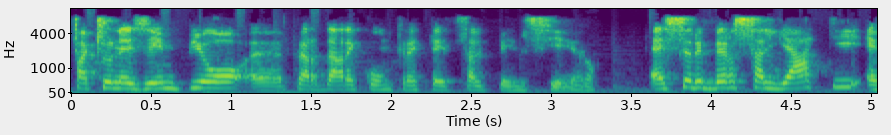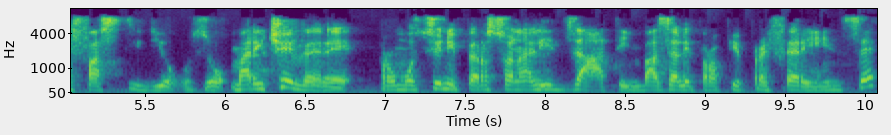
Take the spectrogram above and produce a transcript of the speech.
Faccio un esempio eh, per dare concretezza al pensiero. Essere bersagliati è fastidioso, ma ricevere promozioni personalizzate in base alle proprie preferenze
